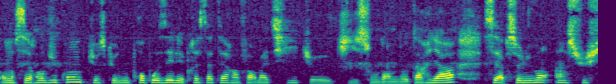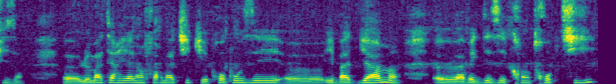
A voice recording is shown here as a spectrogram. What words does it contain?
On s'est rendu compte que ce que nous proposaient les prestataires informatiques euh, qui sont dans le notariat, c'est absolument insuffisant. Euh, le matériel informatique qui est proposé euh, est bas de gamme, avec des écrans trop petits.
